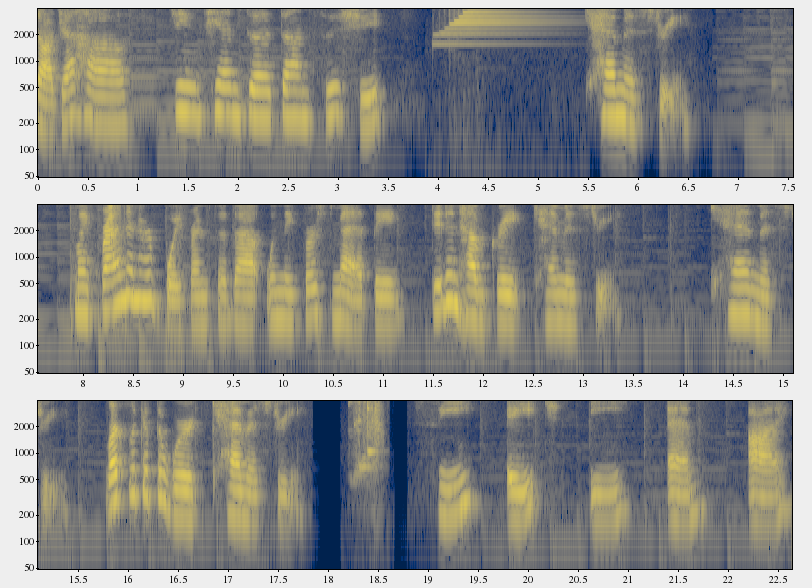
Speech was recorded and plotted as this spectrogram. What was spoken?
大家好，今天的单词是 chemistry. My friend and her boyfriend said that when they first met, they didn't have great chemistry. Chemistry. Let's look at the word chemistry. C H E M I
